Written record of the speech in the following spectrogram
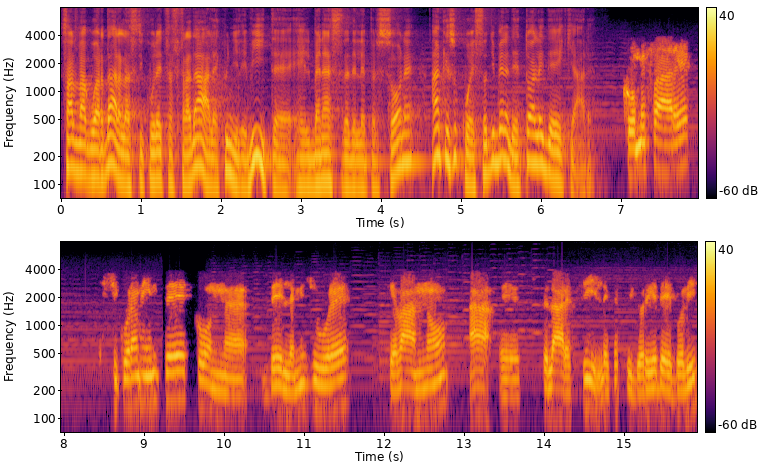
salvaguardare la sicurezza stradale, quindi le vite e il benessere delle persone? Anche su questo Di Benedetto ha le idee chiare. Come fare? Sicuramente con delle misure che vanno a eh, tutelare sì le categorie deboli,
